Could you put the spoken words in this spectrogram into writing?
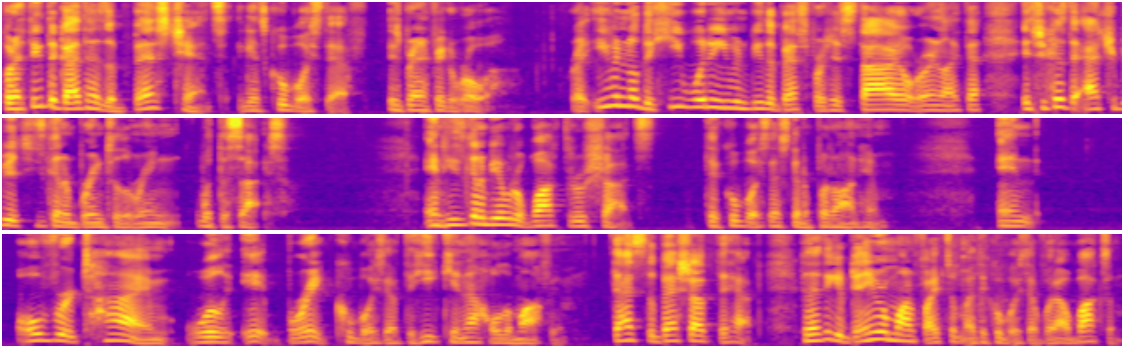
But I think the guy that has the best chance against Cool Boy Steph is Brandon Figueroa right? Even though the he wouldn't even be the best for his style or anything like that, it's because the attributes he's going to bring to the ring with the size, and he's going to be able to walk through shots that Steph's going to put on him, and over time will it break Steph that he cannot hold him off him. That's the best shot that they have. Because I think if Danny Roman fights him, I think Steph would outbox him.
